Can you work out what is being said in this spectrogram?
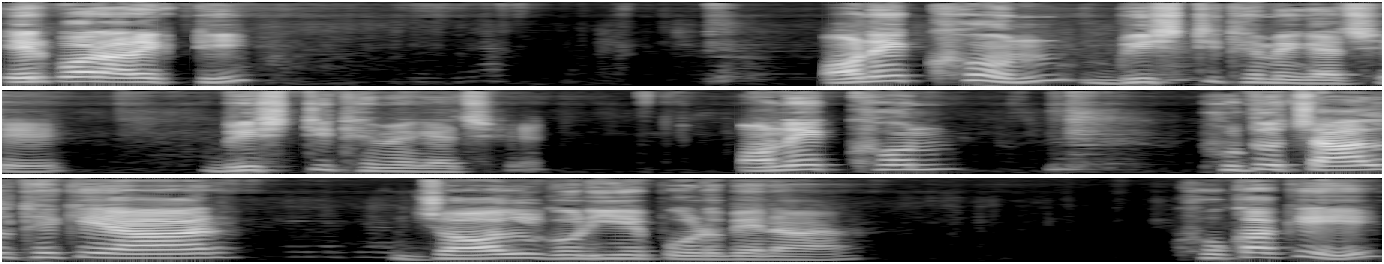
এরপর আরেকটি। অনেকক্ষণ বৃষ্টি থেমে গেছে, বৃষ্টি থেমে গেছে। অনেকক্ষণ ফুটো চাল থেকে আর জল গড়িয়ে পড়বে না। খোকাকে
